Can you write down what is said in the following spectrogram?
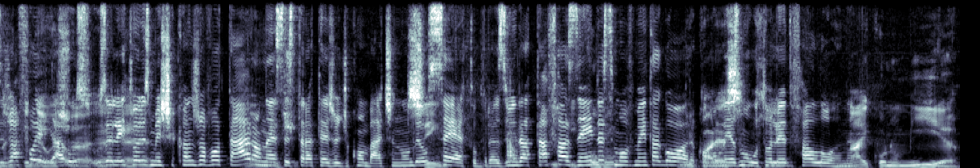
mas já foi. Isso Os, é- os é- eleitores é- mexicanos já votaram realmente- nessa estratégia de combate. Não deu Sim. certo. O Brasil ainda está E- e fazendo como esse movimento agora, me como mesmo o Toledo falou, né? Na economia,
